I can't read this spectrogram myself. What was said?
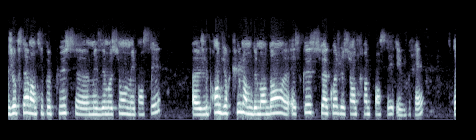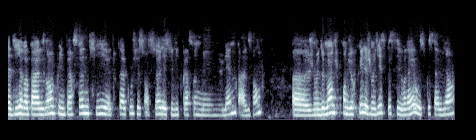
j'observe un petit peu plus mes émotions, mes pensées je prends du recul en me demandant est-ce que ce à quoi je suis en train de penser est vrai? C'est-à-dire, euh, par exemple, une personne qui tout à coup se sent seule et se dit que personne ne, ne l'aime, par exemple. je me demande, je prends du recul et je me dis est-ce que c'est vrai ou est-ce que ça vient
